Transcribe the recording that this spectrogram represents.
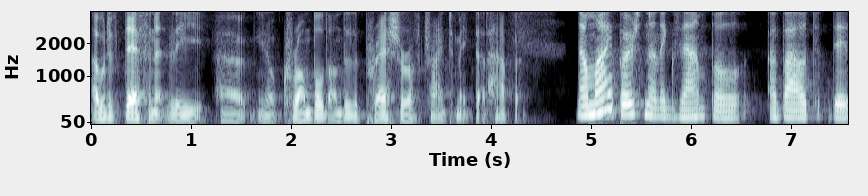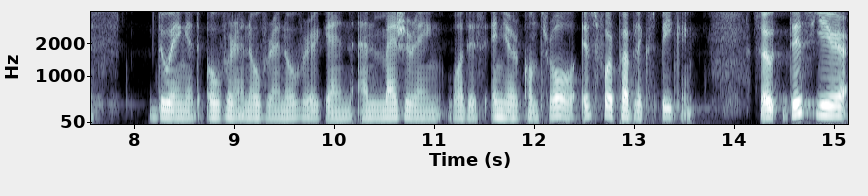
I would have definitely uh, you know crumbled under the pressure of trying to make that happen. Now, my personal example about this doing it over and over and over again and measuring what is in your control is for public speaking. So this year,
